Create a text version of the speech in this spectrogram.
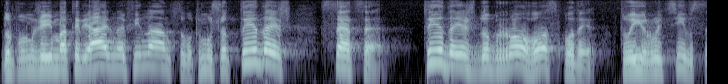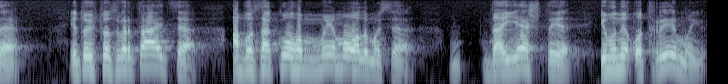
Допоможи їм матеріально і фінансово, тому що ти даєш все це. Ти даєш добро, Господи, в твоїй руці все. І той, хто звертається, або за кого ми молимося, даєш ти, і вони отримують.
